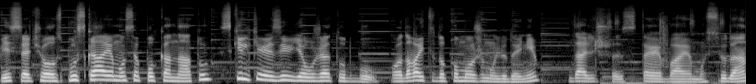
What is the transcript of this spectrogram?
Після чого спускаємося по канату. Скільки разів я вже тут був? О, давайте допоможемо людині. Далі стрибаємо сюди.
